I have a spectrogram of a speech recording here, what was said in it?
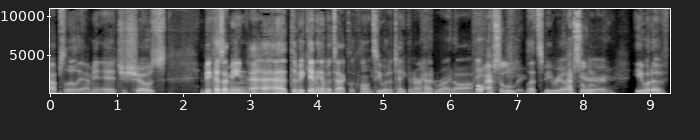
absolutely. I mean, it just shows because I mean, at the beginning of Attack of the Clones, he would have taken her head right off. oh absolutely Let's be real. here. absolutely He would have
